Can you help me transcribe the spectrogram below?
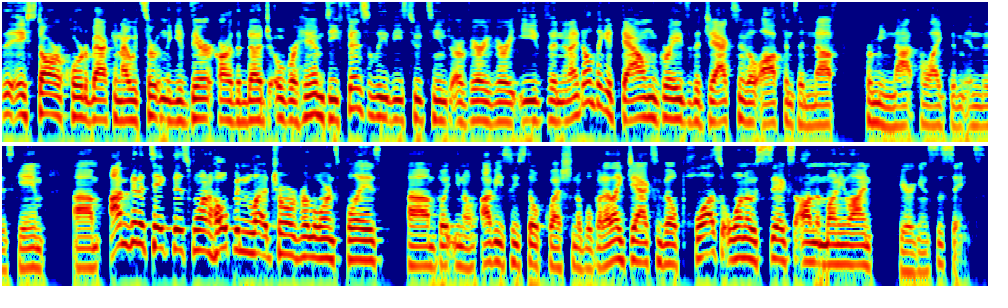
a star quarterback, and I would certainly give Derek Carr the nudge over him. Defensively, these two teams are very, very even, and I don't think it downgrades the Jacksonville offense enough for me not to like them in this game. Um, I'm going to take this one, hoping Trevor Lawrence plays, um, but, you know, obviously still questionable. But I like Jacksonville plus 106 on the money line here against the Saints.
